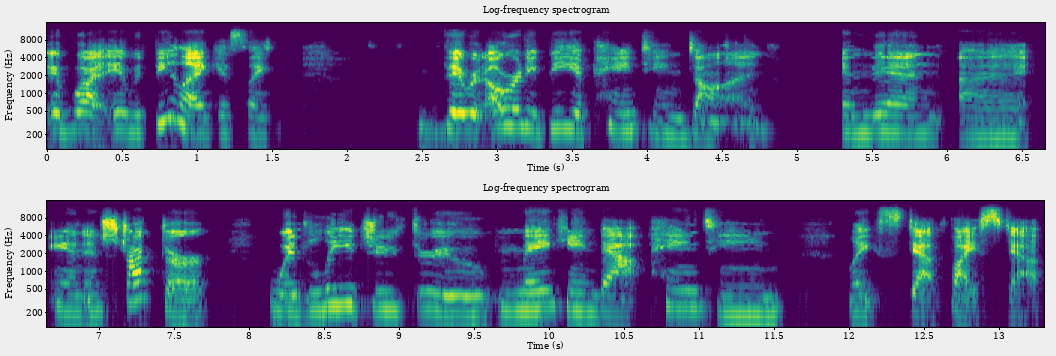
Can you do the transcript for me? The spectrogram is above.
it, what it would be like is like there would already be a painting done and then uh, an instructor would lead you through making that painting like step by step.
